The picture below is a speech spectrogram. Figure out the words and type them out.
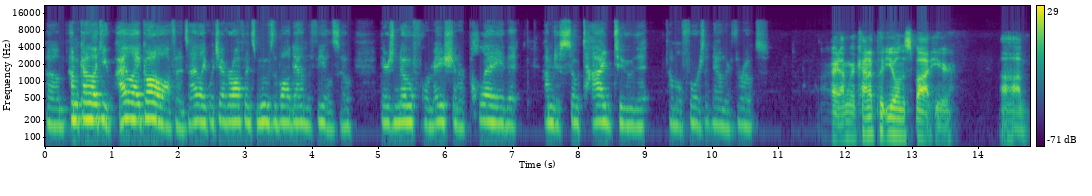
um, I'm kind of like you. I like all offense. I like whichever offense moves the ball down the field. So there's no formation or play that I'm just so tied to that I'm going to force it down their throats. All right. I'm going to kind of put you on the spot here. Um,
